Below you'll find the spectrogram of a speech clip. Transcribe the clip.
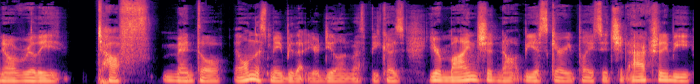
know really tough mental illness maybe that you're dealing with because your mind should not be a scary place. It should actually be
